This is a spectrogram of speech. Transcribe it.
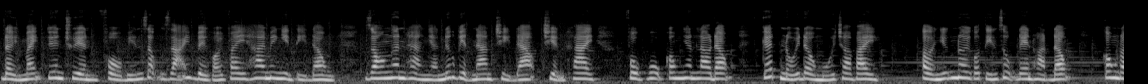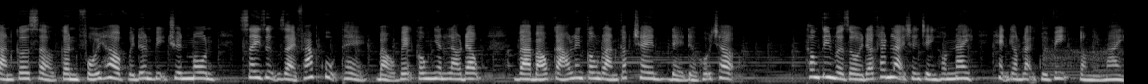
đẩy mạnh tuyên truyền, phổ biến rộng rãi về gói vay 20.000 tỷ đồng do Ngân hàng Nhà nước Việt Nam chỉ đạo triển khai phục vụ công nhân lao động, kết nối đầu mối cho vay. Ở những nơi có tín dụng đen hoạt động, công đoàn cơ sở cần phối hợp với đơn vị chuyên môn, xây dựng giải pháp cụ thể bảo vệ công nhân lao động và báo cáo lên công đoàn cấp trên để được hỗ trợ. Thông tin vừa rồi đã khép lại chương trình hôm nay. Hẹn gặp lại quý vị vào ngày mai.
